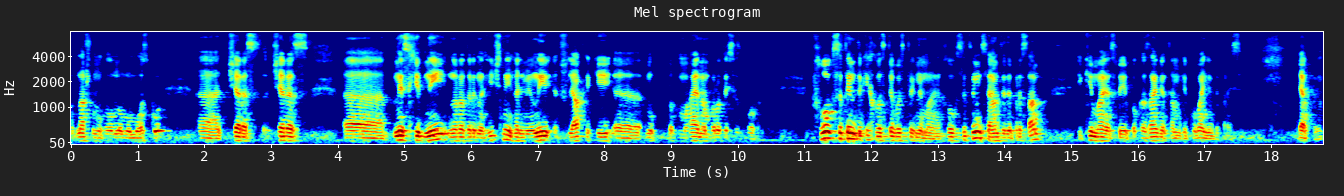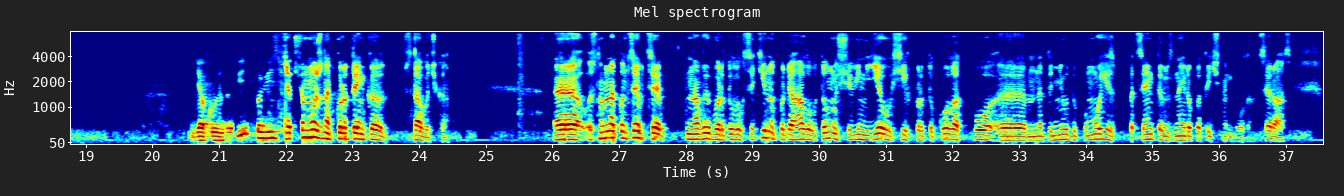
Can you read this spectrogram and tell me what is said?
в нашому головному мозку е, через, через е, несхідний норадреналгічний гальмівний шлях, який е, ну, допомагає нам боротися з болем. Флоксетин таких властивостей немає. Флоксетин це антидепресант, який має свої показання там в лікуванні депресії. Дякую. Дякую за відповідь. Якщо можна, коротенька вставочка. Е, основна концепція на вибор дулоксетіну полягало в тому, що він є у всіх протоколах по е, наданню допомоги пацієнтам з нейропатичним болем. Це раз.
